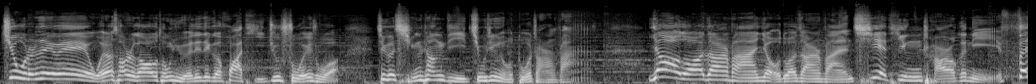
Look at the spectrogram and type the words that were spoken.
就着这位我叫曹志高同学的这个话题，就说一说这个情商低究竟有多招人烦，要多招人烦有多招人烦。且听曹跟你分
